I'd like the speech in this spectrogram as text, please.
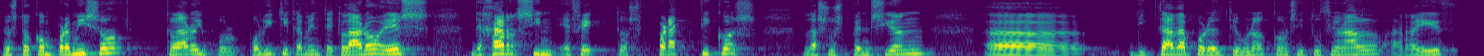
Nuestro compromiso, claro y políticamente claro, es dejar sin efectos prácticos la suspensión eh, dictada por el Tribunal Constitucional a raíz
